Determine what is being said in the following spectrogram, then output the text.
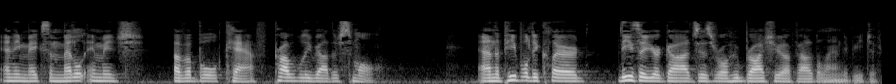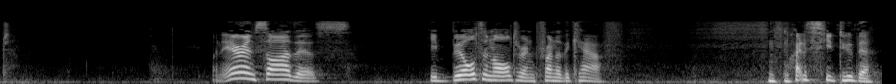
and he makes a metal image of a bull calf, probably rather small. And the people declared, These are your gods, Israel, who brought you up out of the land of Egypt. When Aaron saw this, he built an altar in front of the calf. Why does he do that?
